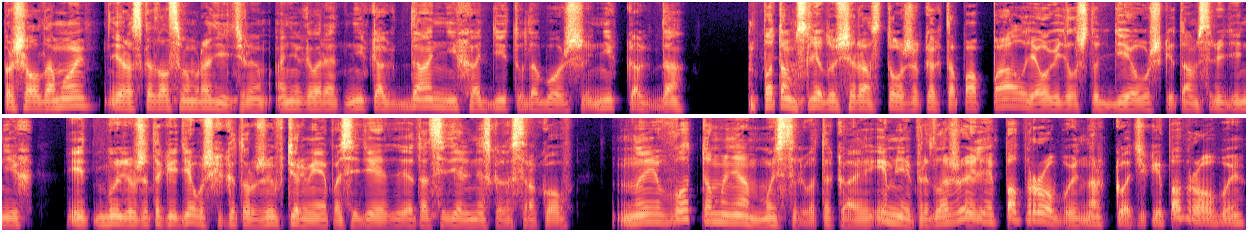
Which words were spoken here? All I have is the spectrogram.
Пришел домой и рассказал своим родителям. Они говорят, никогда не ходи туда больше, никогда. Потом в следующий раз тоже как-то попал. Я увидел, что девушки там среди них. И были уже такие девушки, которые уже в тюрьме посидели, это отсидели несколько сроков. Ну и вот у меня мысль вот такая. И мне предложили, попробуй наркотики, попробуй.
